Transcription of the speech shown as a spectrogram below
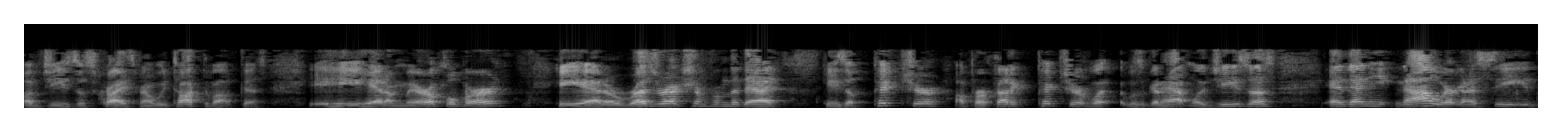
of Jesus Christ. Now we talked about this. He had a miracle birth. He had a resurrection from the dead. He's a picture, a prophetic picture of what was going to happen with Jesus. And then he, now we're going to see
